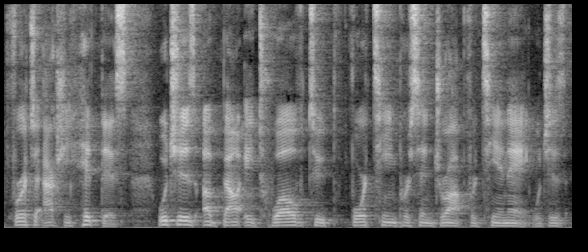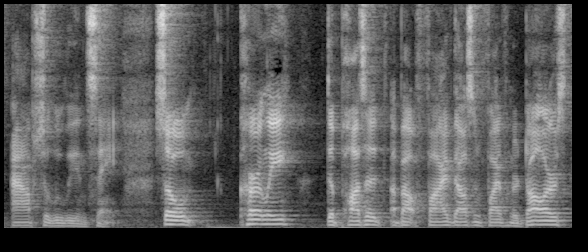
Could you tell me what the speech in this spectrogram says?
for it to actually hit this, which is about a 12 to 14% drop for TNA, which is absolutely insane. So currently, deposit about $5,500.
